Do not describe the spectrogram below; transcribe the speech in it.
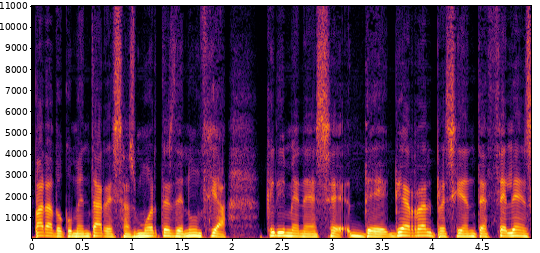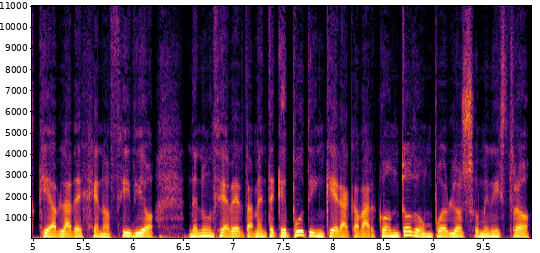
para documentar esas muertes, denuncia crímenes eh, de guerra. El presidente Zelensky habla de genocidio, denuncia abiertamente que Putin quiere acabar con todo un pueblo. Su ministro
